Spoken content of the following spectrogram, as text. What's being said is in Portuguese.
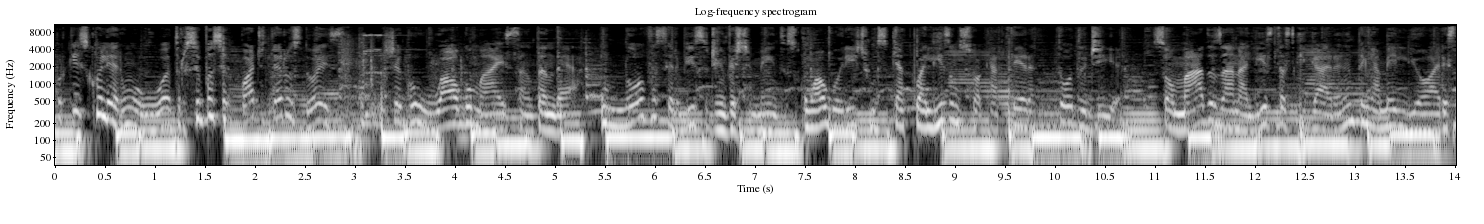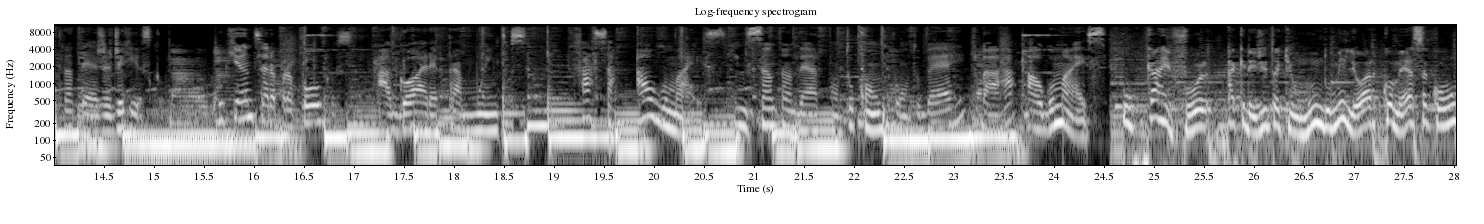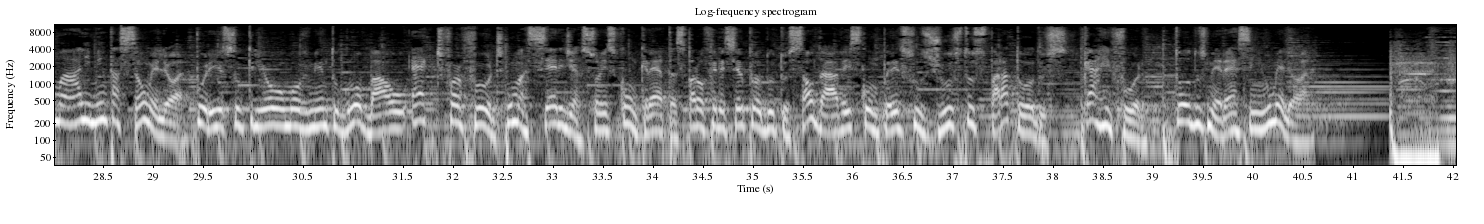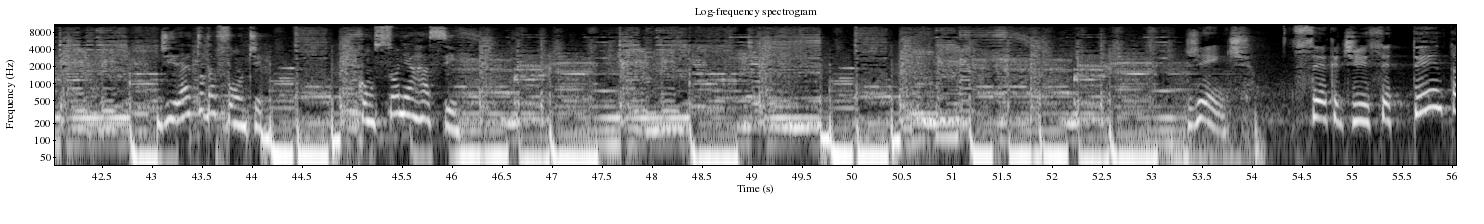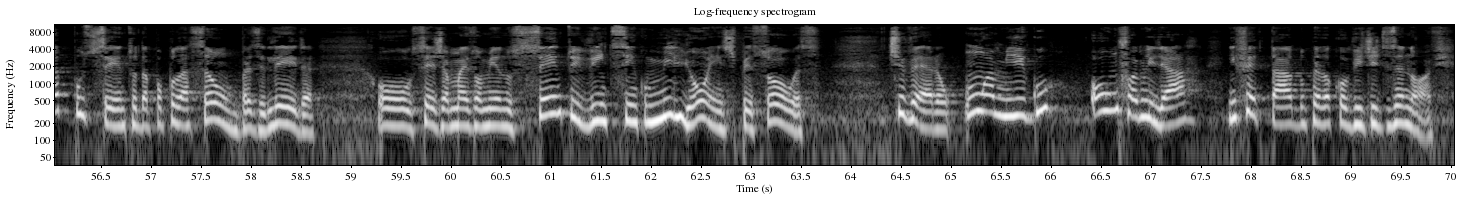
Por que escolher um ou outro se você pode ter os dois? Chegou o Algo Mais Santander, um novo serviço de investimentos com algoritmos que atualizam sua carteira todo dia, somados a analistas que garantem a melhor estratégia de risco. O que antes era para poucos, agora é para muitos. Faça algo mais em santander.com.br/barra algo mais. O Carrefour acredita que um mundo melhor começa com uma alimentação melhor. Por isso criou o movimento global Act for Food, uma série de ações concretas para oferecer produtos saudáveis com preços justos para todos. Carrefour, todos merecem o melhor. Direto da Fonte, com Sônia Rassi. Gente, cerca de 70% da população brasileira, ou seja, mais ou menos 125 milhões de pessoas, tiveram um amigo ou um familiar infectado pela Covid-19.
